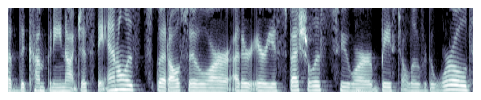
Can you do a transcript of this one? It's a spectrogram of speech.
of the company, not just the analysts, but also our other area specialists who are based all over the world,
